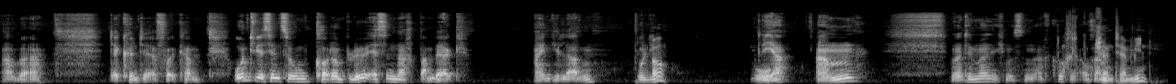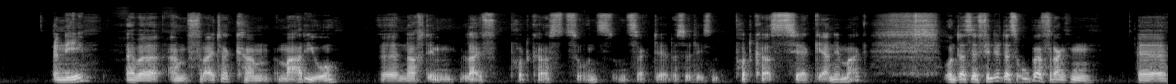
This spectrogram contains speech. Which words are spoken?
aber der könnte Erfolg haben. Und wir sind zum Cordon Bleu Essen nach Bamberg eingeladen. Uli. Oh. Wo? Ja, am, warte mal, ich muss nachgucken. Ach, auch schon Termin? Äh, nee, aber am Freitag kam Mario äh, nach dem Live-Podcast zu uns und sagte, dass er diesen Podcast sehr gerne mag und dass er findet, dass Oberfranken äh,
